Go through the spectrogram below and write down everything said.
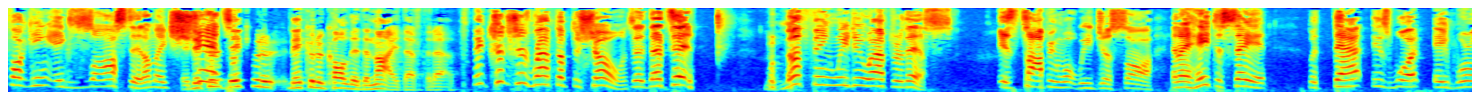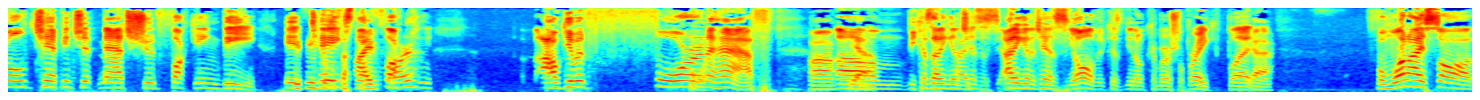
fucking exhausted. I'm like, They shit. could, they could, they could have called it a night after that. They could have wrapped up the show and said, that's it. Nothing we do after this is topping what we just saw. And I hate to say it, but that is what a world championship match should fucking be. It it takes a five the star? fucking. I'll give it four Four. and a half. Uh, yeah. Um, because I didn't get a I- chance to see, I didn't get a chance to see all of it because, you know, commercial break. But yeah. From what I saw,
